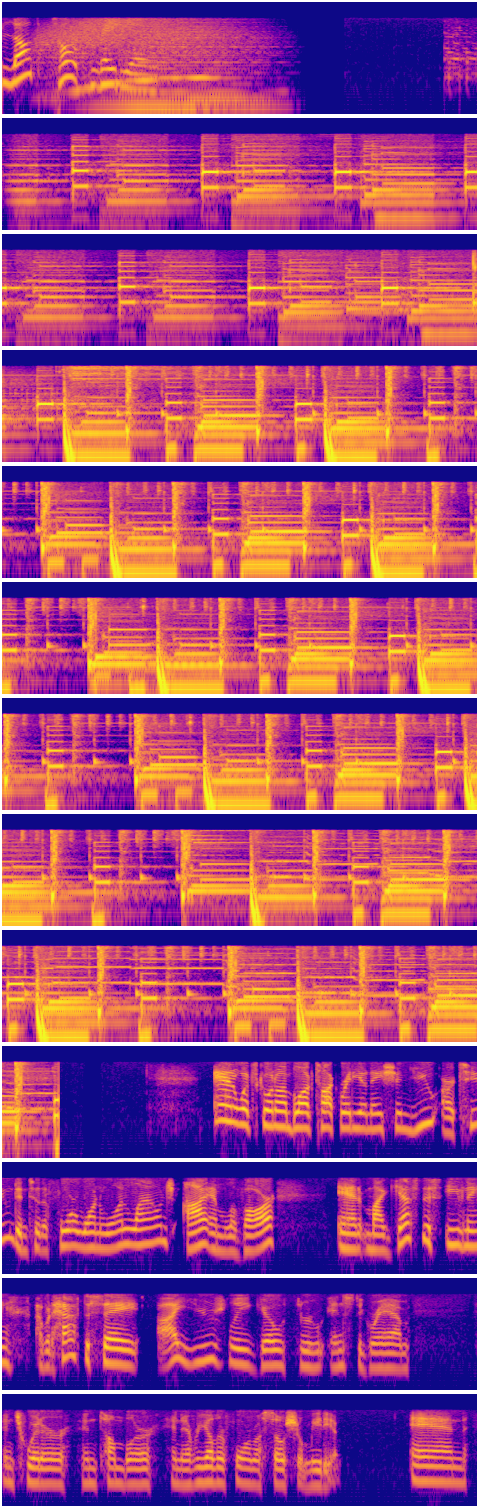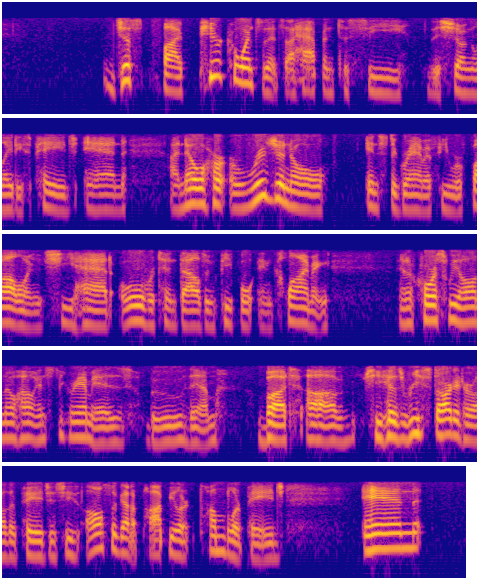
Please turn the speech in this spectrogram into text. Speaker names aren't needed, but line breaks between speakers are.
Blog Talk Radio.
On Blog Talk Radio Nation. You are tuned into the 411 Lounge. I am LeVar, and my guest this evening, I would have to say, I usually go through Instagram and Twitter and Tumblr and every other form of social media. And just by pure coincidence, I happened to see this young lady's page, and I know her original Instagram, if you were following, she had over 10,000 people in climbing and of course, we all know how Instagram is. Boo them. But uh, she has restarted her other page, and she's also got a popular Tumblr page. And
